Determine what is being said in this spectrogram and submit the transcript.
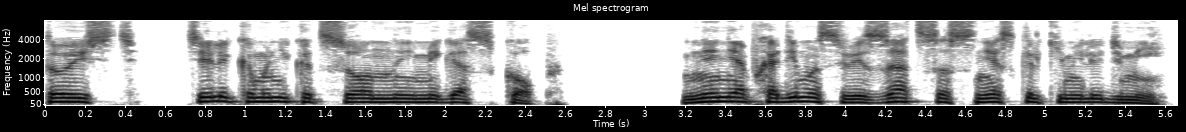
то есть телекоммуникационный мегаскоп. Мне необходимо связаться с несколькими людьми.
